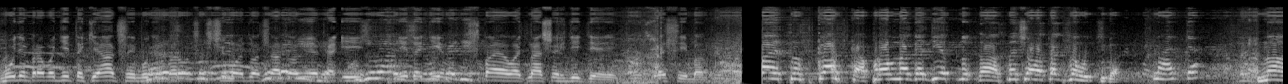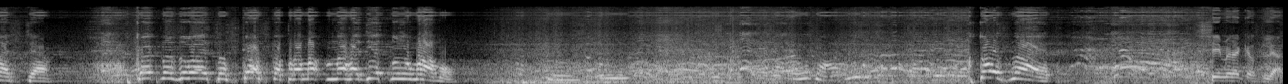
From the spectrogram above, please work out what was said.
будем проводить такие акции, будем бороться с чумой 20 века и не дадим спаивать наших детей. Спасибо. Называется сказка про многодетную... А, сначала, как зовут тебя? Настя. Настя. Как называется сказка про многодетную маму? Не знаю. Кто знает? Семеро козлят.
